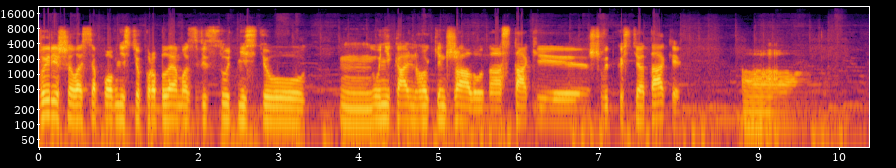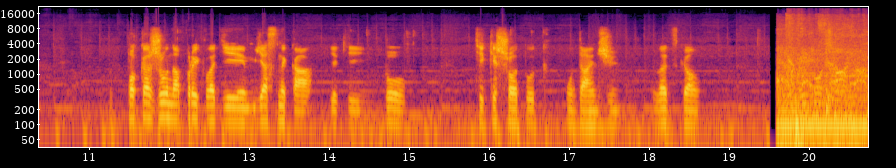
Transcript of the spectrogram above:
Вирішилася повністю проблема з відсутністю унікального кінжалу на стаки швидкості атаки. Покажу на прикладі м'ясника, який був тільки що тут у данжі. Let's go. Need more time.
